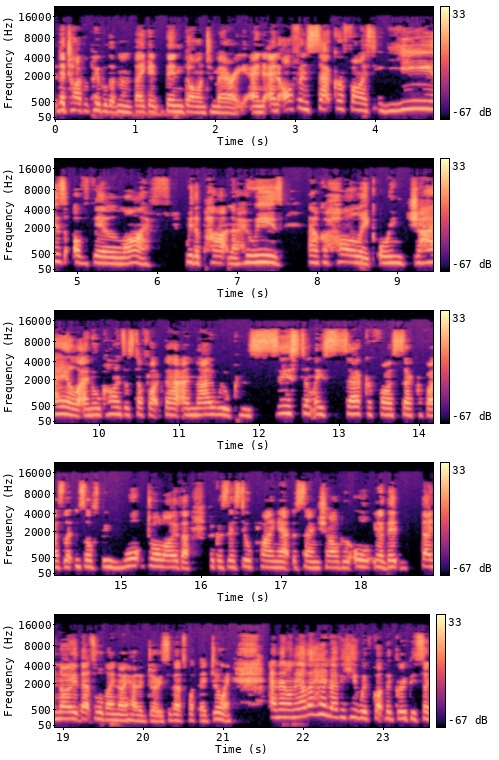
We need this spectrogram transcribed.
the type of people that they get, then go on to marry and, and often sacrifice years of their life with a partner who is alcoholic or in jail and all kinds of stuff like that. And they will consistently sacrifice, sacrifice, let themselves be walked all over because they're still playing out the same childhood. All, you know, they, they know that's all they know how to do. So that's what they're doing. And then on the other hand, over here, we've got the groupies. So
